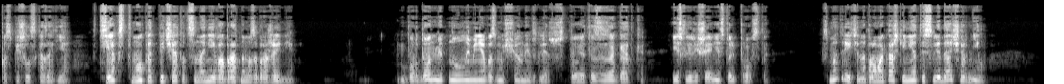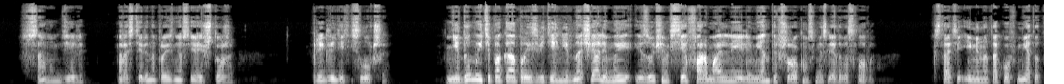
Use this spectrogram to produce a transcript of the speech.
поспешил сказать я. — Текст мог отпечататься на ней в обратном изображении. Бурдон метнул на меня возмущенный взгляд. Что это за загадка, если решение столь просто? — Смотрите, на промокашке нет и следа чернил. — В самом деле, — растерянно произнес я, — и что же? — Приглядитесь лучше. Не думайте пока о произведении. Вначале мы изучим все формальные элементы в широком смысле этого слова. Кстати, именно таков метод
